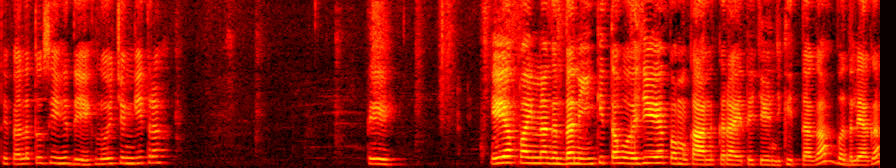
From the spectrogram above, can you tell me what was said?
ਤੇ ਪਹਿਲਾਂ ਤੁਸੀਂ ਇਹ ਦੇਖ ਲਓ ਇਹ ਚੰਗੀ ਤਰ੍ਹਾਂ। ਤੇ ਇਹ ਆਪਾਂ ਇੰਨਾ ਗੰਦਾ ਨਹੀਂ ਕੀਤਾ ਹੋਇਆ ਜੀ, ਇਹ ਆਪਾਂ ਮਕਾਨ ਕਿਰਾਏ ਤੇ ਚੇਂਜ ਕੀਤਾਗਾ, ਬਦਲਿਆਗਾ।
